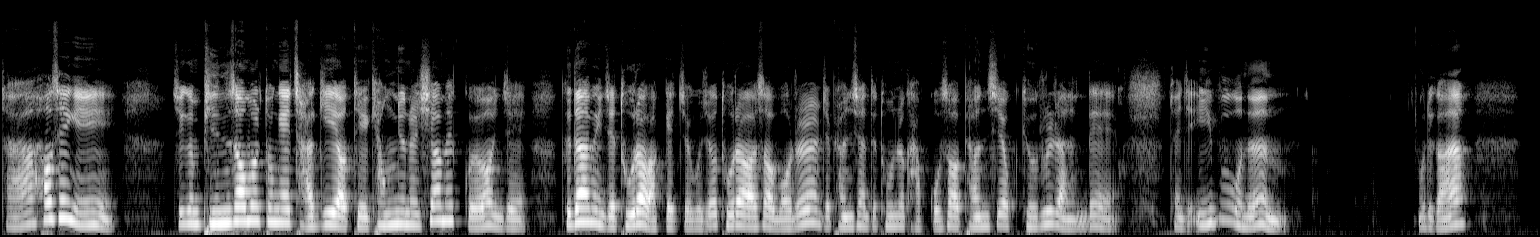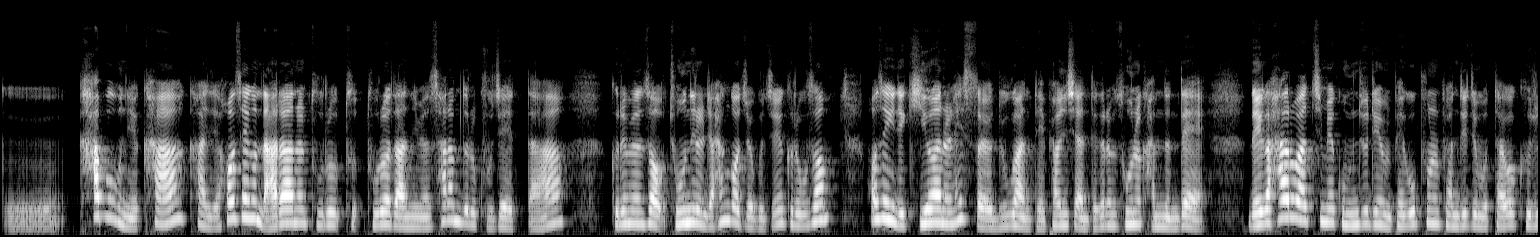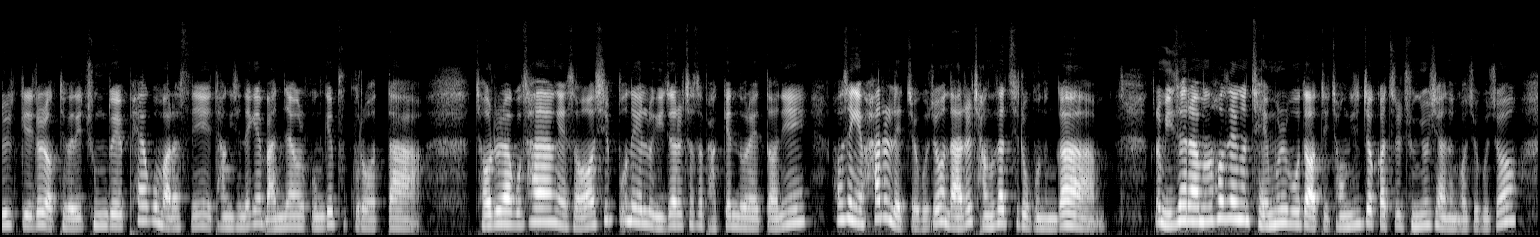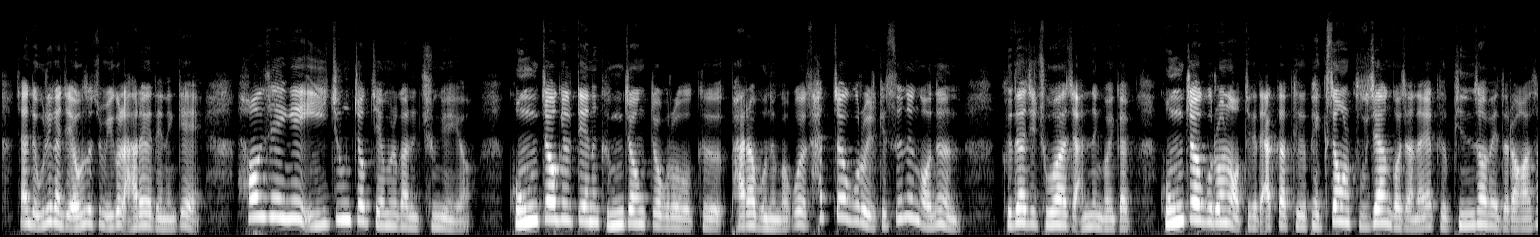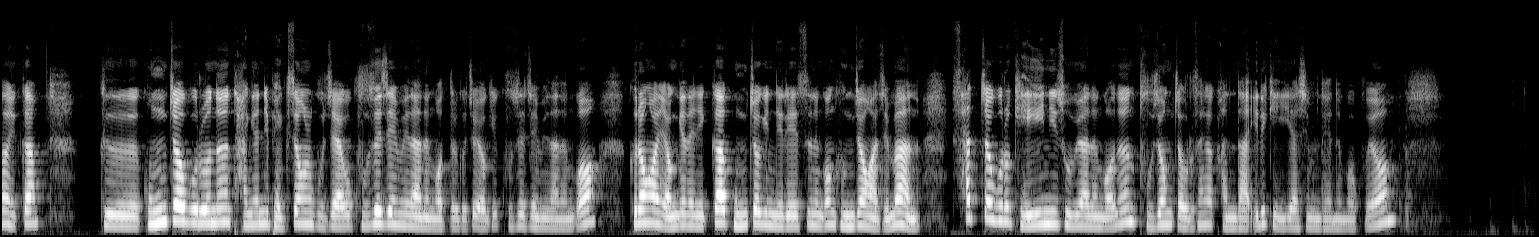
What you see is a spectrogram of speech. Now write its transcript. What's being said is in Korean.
자, 허생이 지금 빈섬을 통해 자기의 어떻게 경륜을 시험했고요. 이제 그 다음에 이제 돌아왔겠죠, 그죠? 돌아와서 뭐를 이제 변씨한테 돈을 갚고서 변씨하고 교류를 하는데, 자 이제 이 부분은 우리가 그 카 부분이에요. 카, 카 이제 허생은 나란을 두루, 두, 돌아다니면서 사람들을 구제했다. 그러면서 일을 이제 한 거죠, 그지? 그러고서 허생이 이제 기환을 했어요. 누구한테? 변씨한테. 그러면서 돈을 갚는데 내가 하루 아침에 곰주림 배고픔을 견디지 못하고 그릴 길을 어떻게 돼 중도에 패하고 말았으니 당신에게 만냥을 꾼 게 부끄러웠다. 절을 하고 사양해서 10분의 1로 이자를 쳐서 받겠노라 했더니 허생이 화를 냈죠, 그죠? 나를 장사치로 보는가? 그럼 이 사람은 허생은 재물보다 어떻게 정신적 가치를 중요시하는 거죠, 그죠? 자, 근데 우리가 이제 여기서 좀 이걸 알아야 되는 게 허생의 이중적 재물과는 중요해요. 공 적일 때는 긍정적으로 그 바라보는 거고 사적으로 이렇게 쓰는 거는 그다지 좋아하지 않는 거. 그러니까 공적으로는 어떻게 돼? 아까 그 백성을 구제한 거잖아요. 그 빈섬에 들어가서. 그러니까 그 공적으로는 당연히 백성을 구제하고 구세재민하는 것들 그죠 여기 구세재민하는 거 그런 거 연계되니까 공적인 일에 쓰는 건 긍정하지만 사적으로 개인이 소유하는 거는 부정적으로 생각한다 이렇게 이해하시면 되는 거고요.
